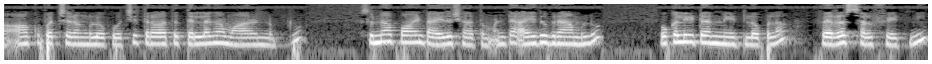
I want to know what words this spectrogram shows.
ఆకుపచ్చ రంగులోకి వచ్చి తర్వాత తెల్లగా మారినప్పుడు సున్నా పాయింట్ ఐదు శాతం అంటే ఐదు గ్రాములు ఒక లీటర్ నీటి లోపల ఫెర్రస్ సల్ఫేట్ని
